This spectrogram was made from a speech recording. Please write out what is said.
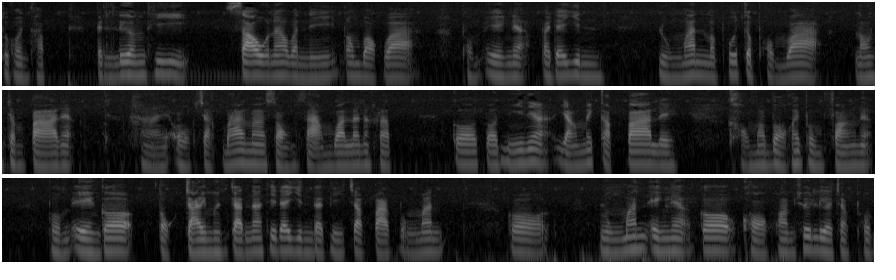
ทุกคนครับเป็นเรื่องที่เศร้านะวันนี้ต้องบอกว่าผมเองเนี่ยไปได้ยินลุงมั่นมาพูดกับผมว่าน้องจำปาเนี่ยหายออกจากบ้านมาสองสามวันแล้วนะครับ ก็ตอนนี้เนี่ยยังไม่กลับบ้านเลย เขามาบอกให้ผมฟังเนี่ย ผมเองก็ตกใจเหมือนกันนะที่ได้ยินแบบนี้จากปากลุงมั่น ก็ ลุงมั่นเองเนี่ยก็ขอความช่วยเหลือจากผม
